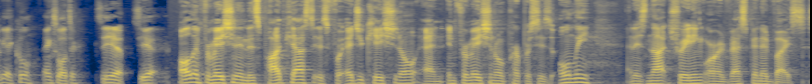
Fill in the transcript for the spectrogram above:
Okay, cool. Thanks, Walter. See ya. See ya. All information in this podcast is for educational and informational purposes only and is not trading or investment advice.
